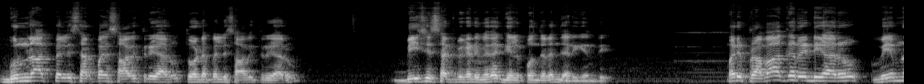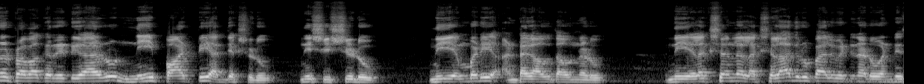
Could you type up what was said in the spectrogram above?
గున్రాత్పల్లి సర్పంచ్ సావిత్రి గారు తోటపల్లి సావిత్రి గారు బీసీ సర్టిఫికెట్ మీద గెలుపొందడం జరిగింది. మరి ప్రభాకర్ రెడ్డి గారు వేమనూరు ప్రభాకర్ రెడ్డి గారు నీ పార్టీ అధ్యక్షుడు నీ శిష్యుడు నీ ఎంబడి అంటగాగుతా ఉన్నాడు. నీ ఎలక్షన్లో లక్షలాది రూపాయలు పెట్టినటువంటి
